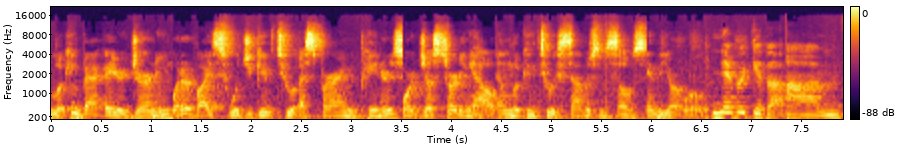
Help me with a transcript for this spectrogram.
Looking back at your journey, what advice would you give to aspiring painters or just starting out and looking to establish themselves in the art world? Never give up. Um,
